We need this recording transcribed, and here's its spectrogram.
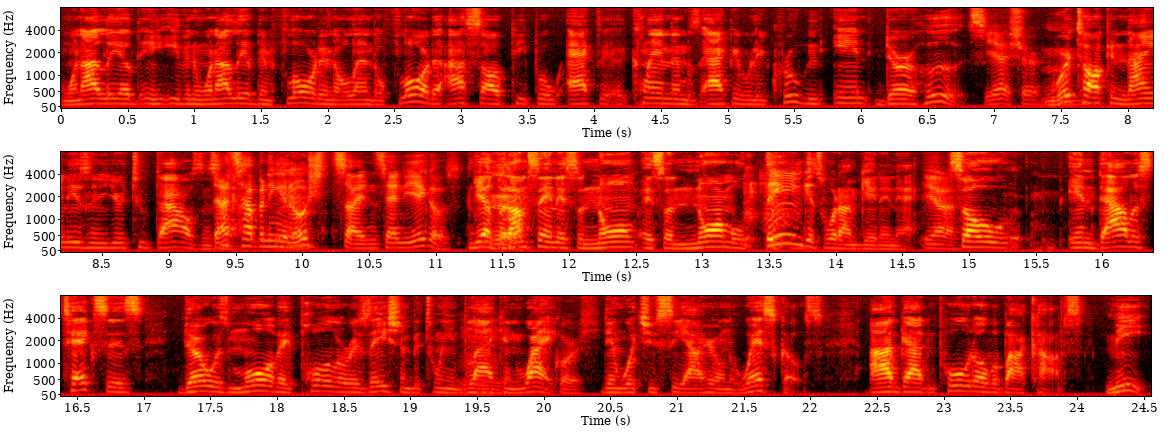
When I lived, in, even when I lived in Florida, in Orlando, Florida, I saw people active Klan members actively recruiting in their hoods. yeah, sure. We're talking '90s and the year 2000s. That's now. happening in Oceanside in San Diego's. Yeah, but I'm saying it's a norm. It's a normal thing. Is what I'm getting at. Yeah. So in Dallas, Texas, there was more of a polarization between black and white Mm, course. than what you see out here on the West Coast. I've gotten pulled over by cops. Me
